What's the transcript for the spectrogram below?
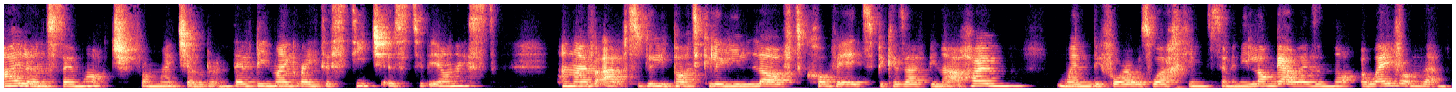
I learned so much from my children. They've been my greatest teachers, to be honest. And I've absolutely particularly loved COVID because I've been at home when before I was working so many long hours and not away from them.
